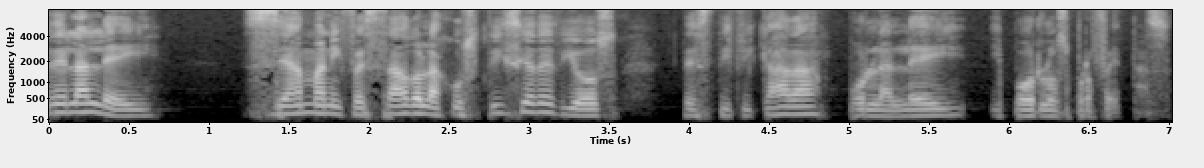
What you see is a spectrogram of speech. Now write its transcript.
de la ley, se ha manifestado la justicia de Dios testificada por la ley y por los profetas.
